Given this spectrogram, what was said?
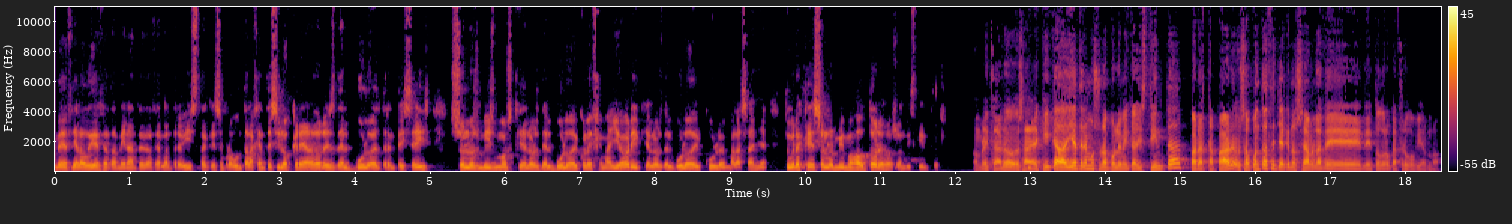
me decía la audiencia también antes de hacer la entrevista, que se pregunta a la gente si los creadores del bulo del 36 son los mismos que los del bulo del Colegio Mayor y que los del bulo del culo en Malasaña. ¿Tú crees que son los mismos autores o son distintos? Hombre, claro, o sea, aquí cada día tenemos una polémica distinta para tapar. O sea, ¿cuánto hace ya que no se habla de, todo lo que hace el gobierno?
